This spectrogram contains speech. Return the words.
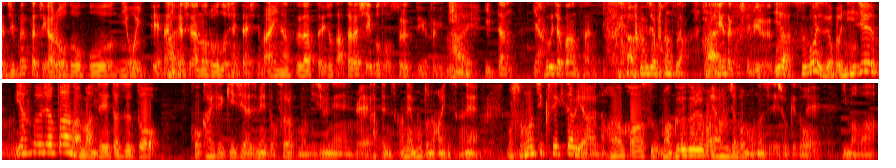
自分たちが労働法において何かしらの労働者に対してマイナスだったり、ちょっと新しいことをするっていう時い。に、はい。一旦、ヤフージャパンさんに、ヤフージャパンさん。検索してみる。いや、すごいですよ。やっぱり20、ヤフージャパンがまあデータずっとこう解析し始めておそらくもう20年ええ経ってるんですかね。もっと長いんですかね。うんもうその蓄積たるや、なかなかすごい、まあ Google もヤフージャパンも同じでしょうけど、ええ今は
